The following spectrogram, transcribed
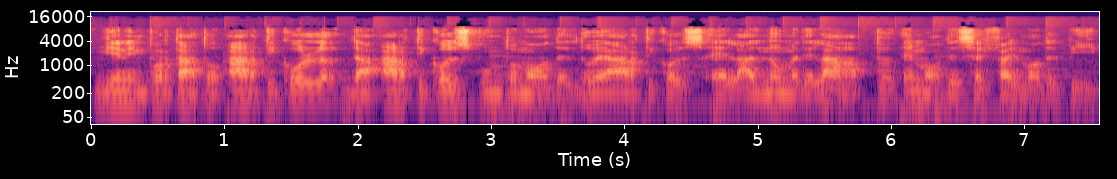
viene importato article da articles.model dove articles è la, il nome della app e models è il file model py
